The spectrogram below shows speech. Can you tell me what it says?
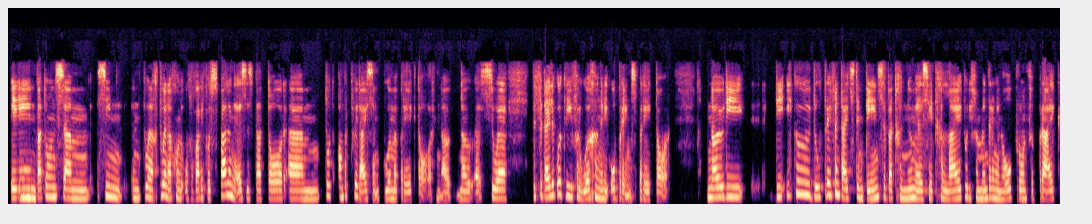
En wat ons ehm um, sien in 2020 of wat die voorspelling is is dat daar ehm um, tot amper 2000 bome per hektaar nou nou is. So dit verduidelik ook die verhoging in die opbrengs per hektaar. Nou die die eko-doeltreffendheidstendense wat genoem is, het gelei tot die vermindering in hulpbronverbruik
